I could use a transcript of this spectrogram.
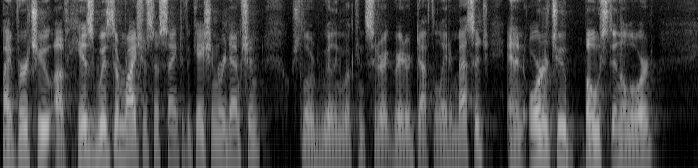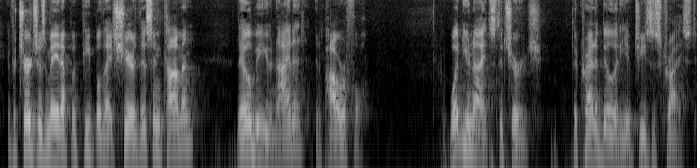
by virtue of his wisdom, righteousness, sanctification, and redemption, which Lord willing will consider at greater depth in later message, and in order to boast in the Lord. If a church is made up of people that share this in common, they will be united and powerful. What unites the church? The credibility of Jesus Christ,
